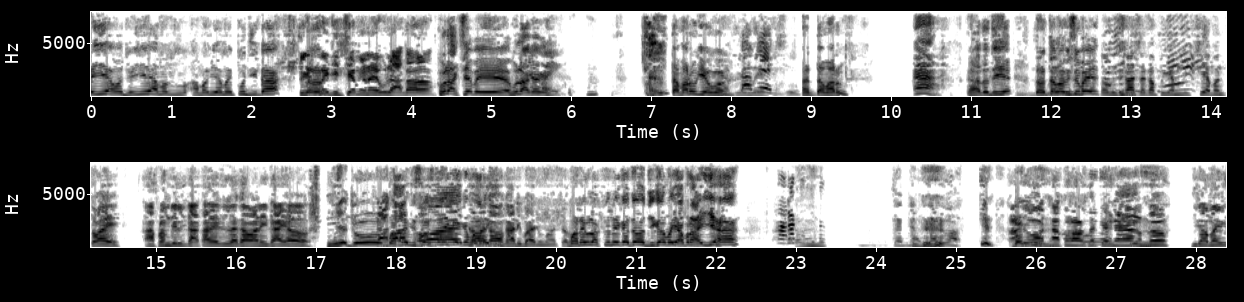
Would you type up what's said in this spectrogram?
રહીએ હવે જોઈએ આમાં આમાં બે અમે કોણ જીતા? જીતશે મને એવું લાગે. શું લાગશે ભાઈ? શું લાગે કે તમારું કેવું તમારું? હા. તો જઈએ. તો ચલો વિશુભાઈ. તો વિશ્વાસ પીએમ જીતશે પણ તોય આપણે જેટલી તાકાત એટલી લગાવવાની થાય હ. હું એ જો મારે વિશ્વાસ નહીં કે- મારે ગાડી બાજુમાં. મને એવું લાગતું નહીં કે જો જીગાભાઈ આપણે આવીએ હા. ઠાકોર જીગાભાઈ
